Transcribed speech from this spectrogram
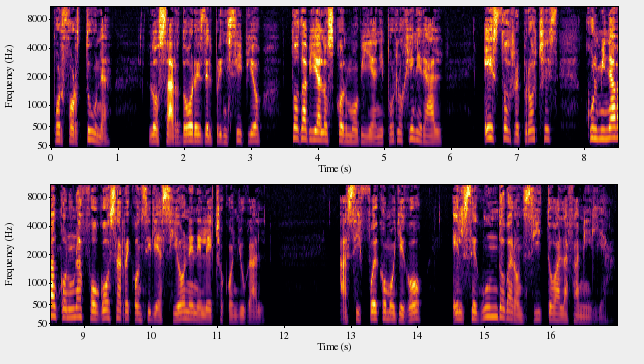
Por fortuna, los ardores del principio todavía los conmovían y por lo general estos reproches culminaban con una fogosa reconciliación en el hecho conyugal. Así fue como llegó el segundo varoncito a la familia.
